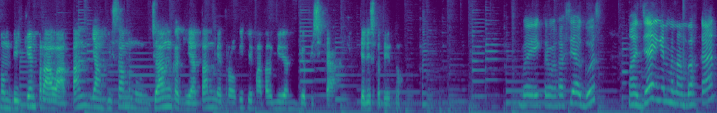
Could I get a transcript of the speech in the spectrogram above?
membuat peralatan yang bisa menunjang kegiatan meteorologi, klimatologi, dan geofisika. Jadi seperti itu. Baik, terima kasih Agus. Maja ingin menambahkan?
